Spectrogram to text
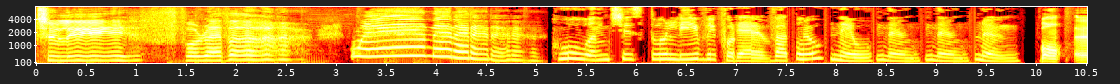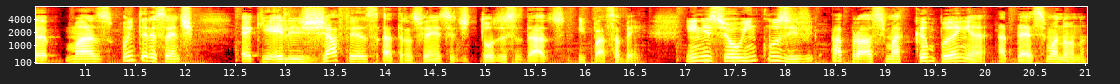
to live forever? Who wants to live forever? Oh, não, não, não, não. Bom, uh, mas o interessante é que ele já fez a transferência de todos esses dados e passa bem. Iniciou inclusive a próxima campanha, a 19,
